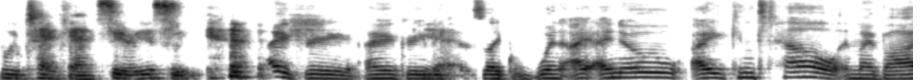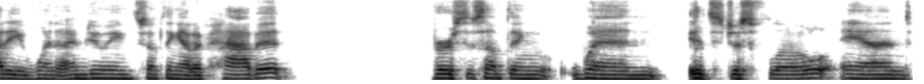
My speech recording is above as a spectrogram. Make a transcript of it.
would take that seriously. I agree. I agree yeah. because like when I I know I can tell in my body when I'm doing something out of habit versus something when it's just flow and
